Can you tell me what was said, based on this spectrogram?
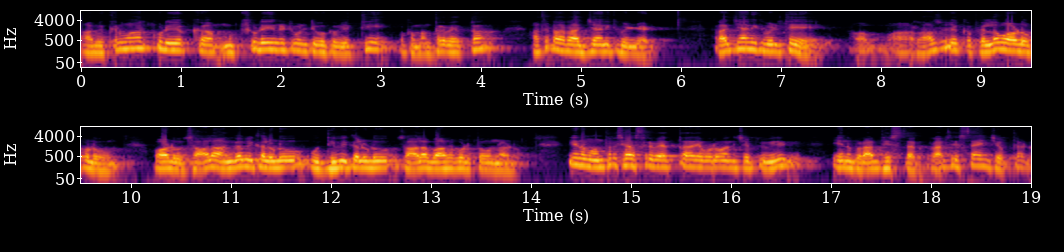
ఆ విక్రమార్కుడి యొక్క ముఖ్యుడైనటువంటి ఒక వ్యక్తి ఒక మంత్రవేత్త అతడు ఆ రాజ్యానికి వెళ్ళాడు. రాజ్యానికి వెళ్తే రాజు యొక్క పిల్లవాడు ఒకడు వాడు చాలా అంగవికలుడు బుద్ధివికలుడు చాలా బాధపడుతూ ఉన్నాడు. ఈయన మంత్రశాస్త్రవేత్త ఎవరు అని చెప్పి విని ఈయన ప్రార్థిస్తారు. ప్రార్థిస్తే ఆయన చెప్తాడు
